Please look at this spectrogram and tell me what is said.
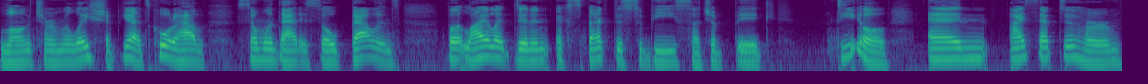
long term relationship. Yeah, it's cool to have someone that is so balanced, but Lila didn't expect this to be such a big deal. And I said to her,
